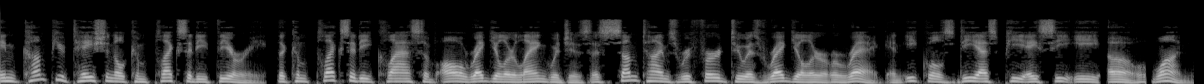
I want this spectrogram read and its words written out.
In computational complexity theory, the complexity class of all regular languages is sometimes referred to as regular or reg and equals DSPACE o 1,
